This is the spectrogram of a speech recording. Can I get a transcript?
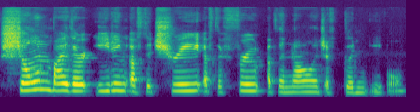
shown by their eating of the tree of the fruit of the knowledge of good and evil.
